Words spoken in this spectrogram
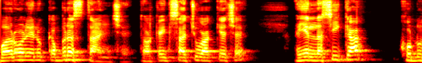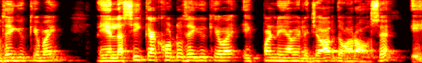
બરોળ એનું કબ્રસ્તાન છે. તો આ કંઈક સાચું વાક્ય છે. અહીંયા લસિકા ખોટું થઈ ગયું કહેવાય અહીંયા લસિકા ખોટું થઈ ગયું કહેવાય, એક પણ નહીં આવે, એટલે જવાબ તમારો આવશે એ.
